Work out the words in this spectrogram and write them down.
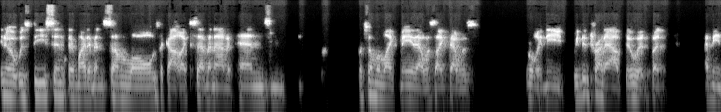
you know, it was decent. There might have been some lulls. It got like seven out of tens. And for someone like me, that was like, that was really neat. We did try to outdo it, but I mean,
